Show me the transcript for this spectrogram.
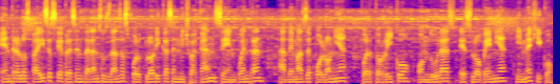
Entre los países que presentarán sus danzas folclóricas en Michoacán se encuentran, además de Polonia, Puerto Rico, Honduras, Eslovenia y México.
